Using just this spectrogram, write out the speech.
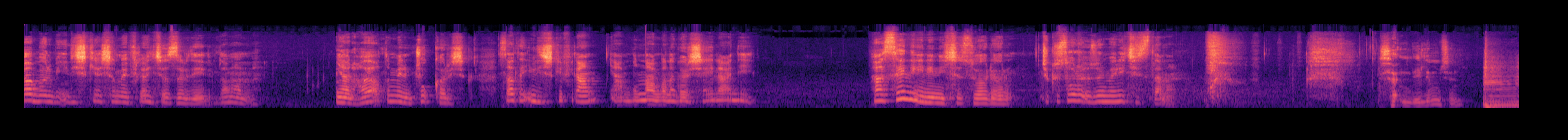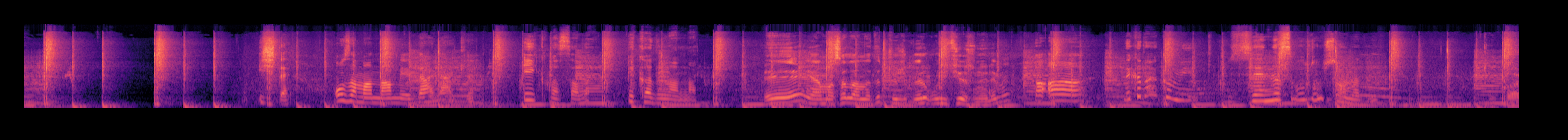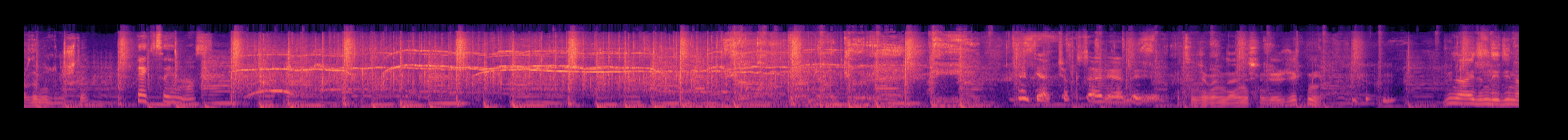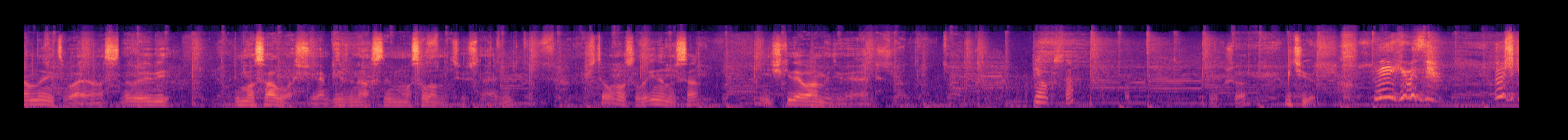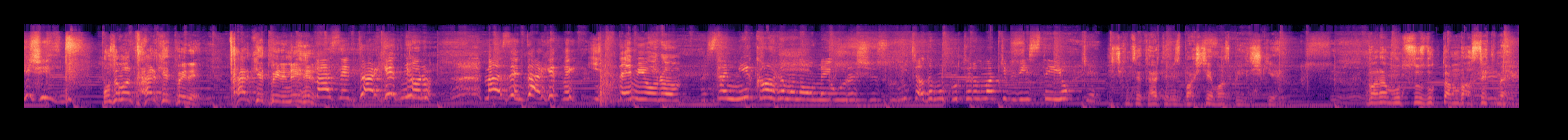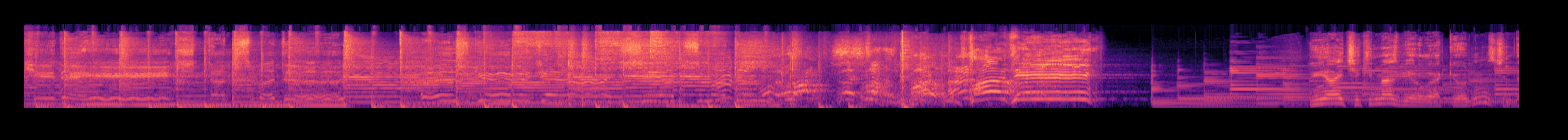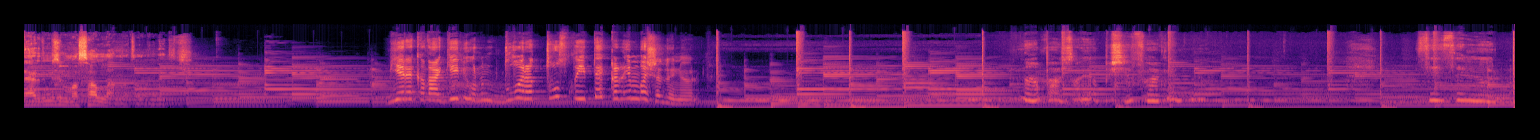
Ben böyle bir ilişki yaşamaya falan hiç hazır değilim tamam mı? Yani hayatım benim çok karışık. Zaten ilişki falan yani bunlar bana göre şeyler değil. Ha senin iyiliğin için söylüyorum. Çünkü sonra üzülmeni hiç istemem. Sen deli misin? İşte o zamandan beri derler ki ilk masalı bir kadın anlat. Ee, ya masal anlatıp çocukları uyutuyorsun öyle mi? Aa ne kadar komik. Seni nasıl buldum sormadım. Barda buldum işte. Pek sayılmaz. Hadi ya çok güzel görüyorum. Yatınca ben de aynısını görecek miyim? Günaydın dediğin andan itibaren aslında böyle bir bir masal başlıyor. Yani birine aslında bir masal anlatıyorsun her gün. İşte o masala inanırsan ilişki devam ediyor yani. Yoksa? Yoksa bitiyor. Ve ikimiz üç kişiyiz biz. O zaman terk et beni. Terk et beni Nehir. Ben seni terk etmiyorum. Ben seni terk etmek istemiyorum. Sen niye kahraman olmaya uğraşıyorsun? Hiç adamın kurtarılmak gibi bir isteği yok ki. Hiç kimse tertemiz başlayamaz bir ilişkiye. Bana mutsuzluktan bahsetme. Belki de hiç tatmadın Özgürce aç yatmadın Parti! Dünyayı çekilmez bir yer olarak gördüğümüz için derdimizi masalla anlatalım dedik. Bir yere kadar geliyorum, duvara toslayıp tekrar en başa dönüyorum. Ne yaparsan yap bir şey fark etmiyor. Seni seviyorum.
